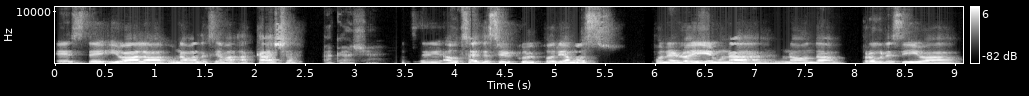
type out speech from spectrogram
este, y va la, una banda que se llama Akasha. Akasha. Este, Outside the Circle, podríamos ponerlo ahí en una, en una onda progresiva,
